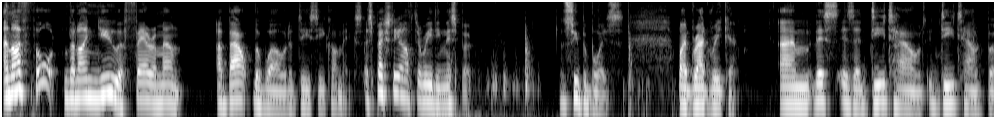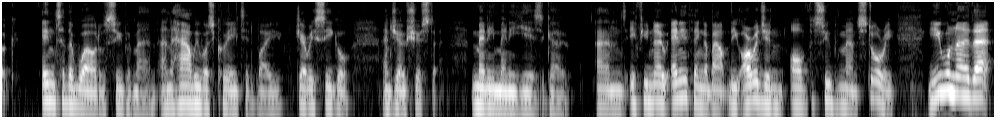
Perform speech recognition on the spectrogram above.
And I thought that I knew a fair amount about the world of DC Comics, especially after reading this book, The Superboys by Brad Ricca. Um, this is a detailed, detailed book into the world of Superman and how he was created by Jerry Siegel and Joe Shuster many, many years ago. And if you know anything about the origin of Superman's story, you will know that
